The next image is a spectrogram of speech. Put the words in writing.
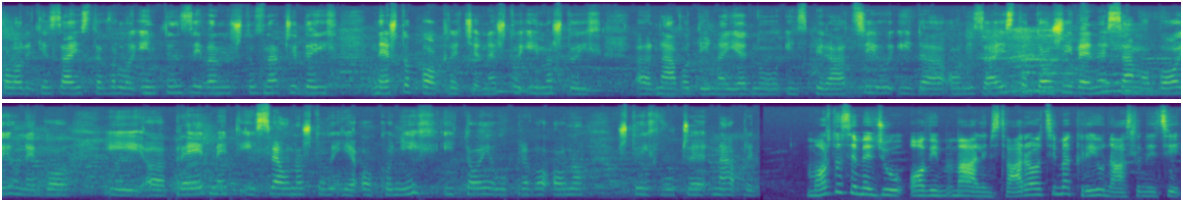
Kolorit je zaista vrlo intenzivan, što znači da ih nešto pokreće, nešto ima što ih navodi na jednu inspiraciju i da oni zaista dožive ne samo boju, nego i predmet i sve ono što je oko njih i to je upravo ono što ih vuče napred. Možda se među ovim malim stvaraocima kriju naslednici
